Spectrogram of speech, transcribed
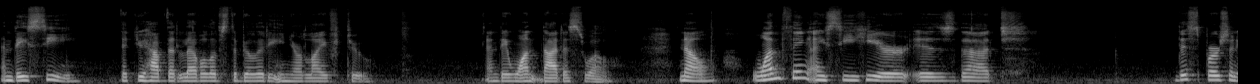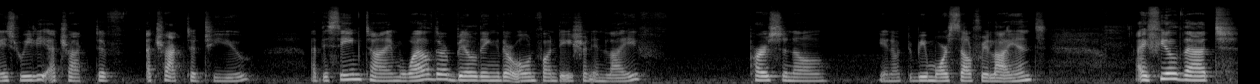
And they see that you have that level of stability in your life too. And they want that as well. Now, one thing I see here is that this person is really attractive attracted to you at the same time while they're building their own foundation in life personal you know to be more self-reliant. I feel that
